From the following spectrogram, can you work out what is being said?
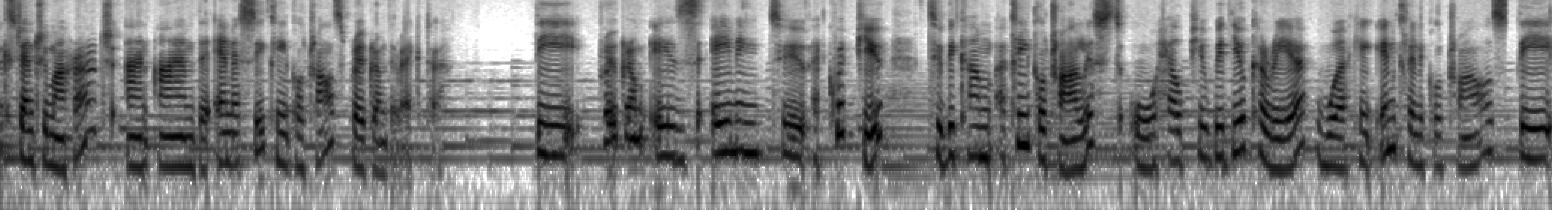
Alex Gentry Maharaj and I am the MSc Clinical Trials Program Director. The program is aiming to equip you to become a clinical trialist or help you with your career working in clinical trials. The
